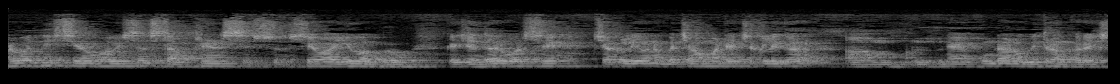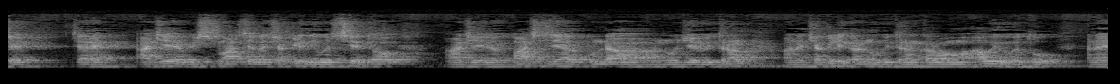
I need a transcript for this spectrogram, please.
હળવદની સેવાભાવી સંસ્થા ફ્રેન્ડ્સ સેવા યુવા ગ્રુપ કે જે દર વર્ષે ચકલીઓને બચાવવા માટે ચકલીઘર ને કુંડાનું વિતરણ કરે છે. ત્યારે આજે વીસ માર્ચ એટલે ચકલી દિવસ છે, તો આજે પાંચ હજાર કુંડાનું જે વિતરણ અને ચકલીઘરનું વિતરણ કરવામાં આવ્યું હતું. અને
